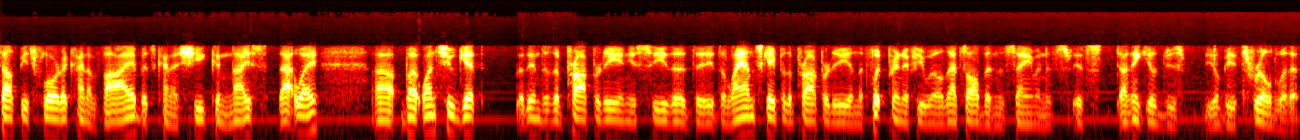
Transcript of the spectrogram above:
South Beach, Florida kind of vibe. It's kind of chic and nice that way. Uh, but once you get into the property and you see the, the the landscape of the property and the footprint, if you will, that's all been the same, and it's it's. I think you'll just you'll be thrilled with it.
